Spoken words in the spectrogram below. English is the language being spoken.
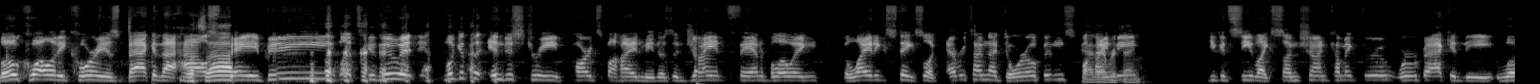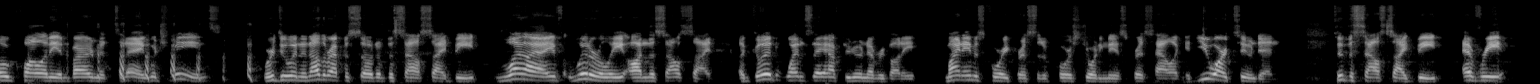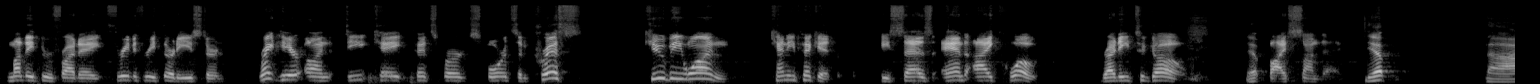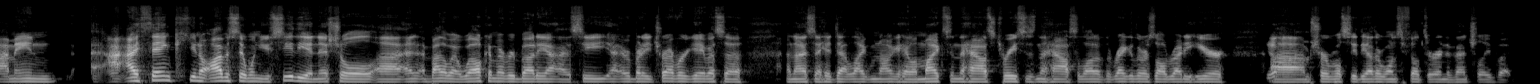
Low quality Corey is back in the house, baby. Let's do it. Look at the industry parts behind me. There's a giant fan blowing. The lighting stinks. Look, every time that door opens behind me, you can see like sunshine coming through. We're back in the low quality environment today, which means we're doing another episode of the South Side Beat live, literally on the South Side. A good Wednesday afternoon, everybody. My name is Corey Crisan, and of course, joining me is Chris Halicke, and you are tuned in to the South Side Beat every Monday through Friday, 3 to 3.30 Eastern, right here on DK Pittsburgh Sports. And Chris, QB1, Kenny Pickett, he says, and I quote, ready to go Yep. by Sunday. Yep. Uh, I mean, I, I think you know. Obviously, when you see the initial, uh, and, and by the way, welcome everybody. I see everybody. Trevor gave us a, a nice. I hit that like Monongahela. Mike's in the house. Teresa's in the house. A lot of the regulars already here. Yep. Uh, I'm sure we'll see the other ones filter in eventually, but.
